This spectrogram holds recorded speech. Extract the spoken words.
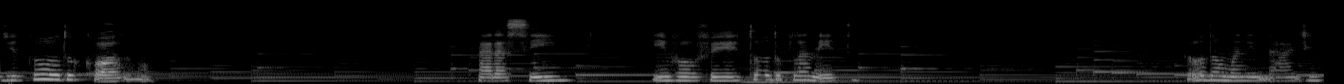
De todo o cosmo, para assim envolver todo o planeta. Toda a humanidade.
